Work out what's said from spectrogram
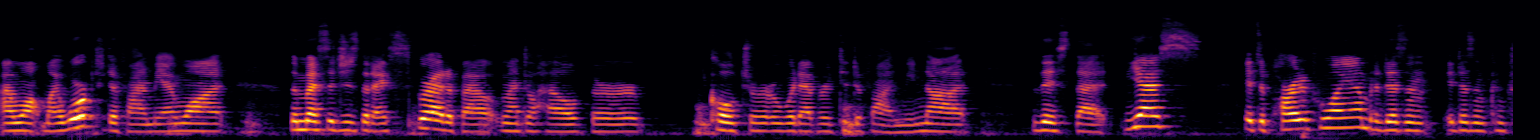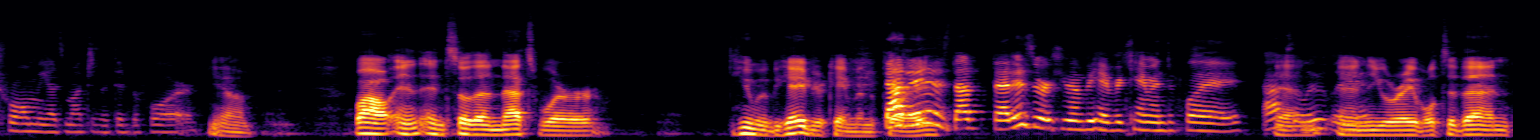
I want my work to define me. I want the messages that I spread about mental health or culture or whatever to define me, not this that yes it's a part of who I am, but it doesn't it doesn't control me as much as it did before. Yeah. Wow. And and so then that's where human behavior came into play. That is that that is where human behavior came into play. Absolutely. And, you were able to then,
